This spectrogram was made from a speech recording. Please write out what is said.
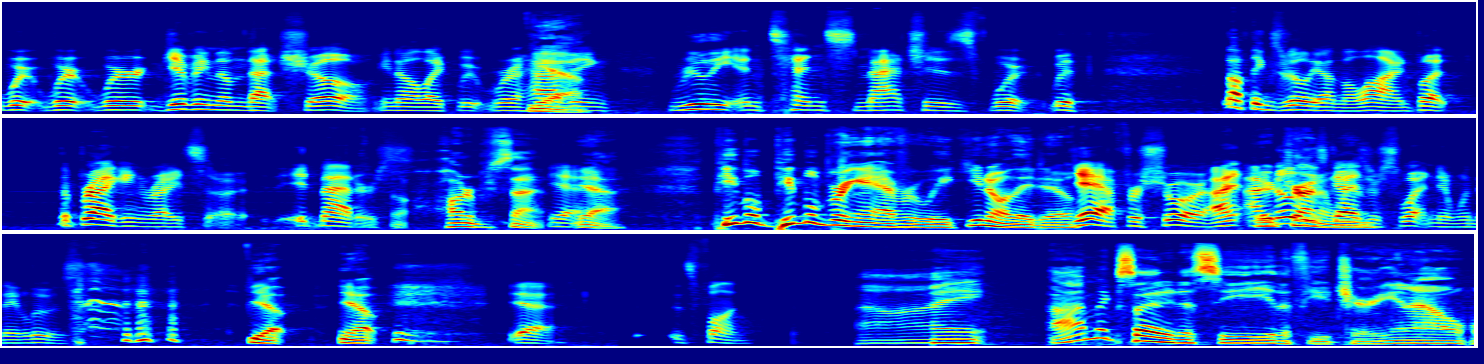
we're, we're we're giving them that show you know like we, we're having really intense matches with, with nothing's really on the line but the bragging rights are, it matters hundred percent. Yeah. Yeah, people people bring it every week. You know they do. yeah for sure i, I know these guys win. are sweating it when they lose Yep. Yep. yeah it's fun I I'm excited to see the future. You know,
